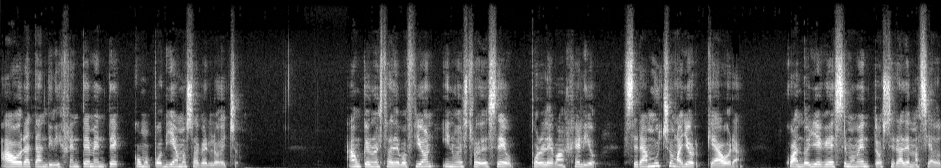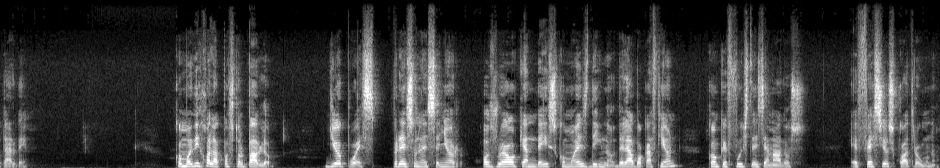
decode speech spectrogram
ahora tan diligentemente como podíamos haberlo hecho. Aunque nuestra devoción y nuestro deseo por el Evangelio será mucho mayor que ahora, cuando llegue ese momento será demasiado tarde. Como dijo el apóstol Pablo, Yo pues, preso en el Señor, os ruego que andéis como es digno de la vocación con que fuisteis llamados. Efesios 4.1.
